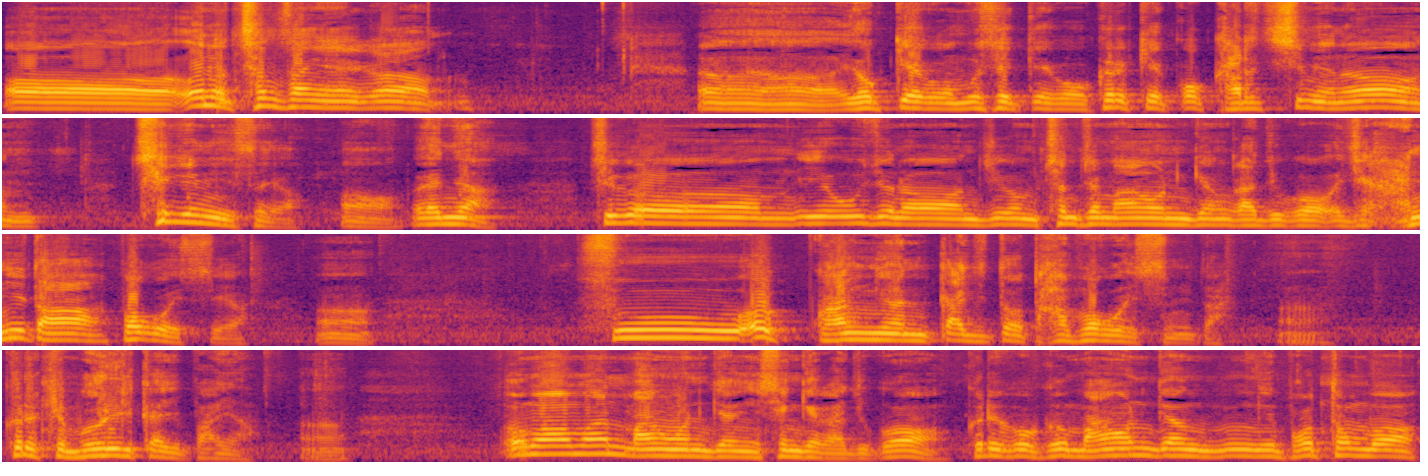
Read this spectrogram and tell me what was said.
어, 어느 천상회가 어, 욕계고 무색계고 그렇게 꼭 가르치면은 책임이 있어요. 어, 왜냐? 지금 이 우주는 지금 천체망원경 가지고 이제 아니다 보고 있어요. 어, 수억 광년까지도 다 보고 있습니다. 어, 그렇게 멀리까지 봐요. 어, 어마어마한 망원경이 생겨가지고 그리고 그 망원경이 보통 뭐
